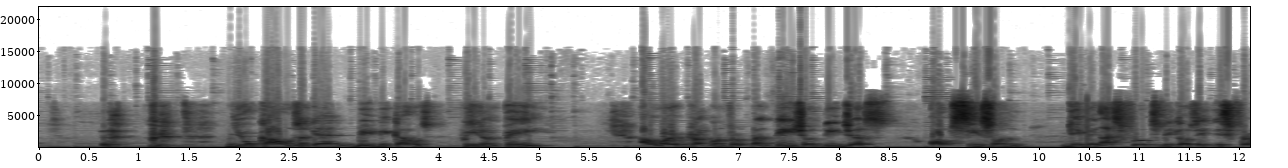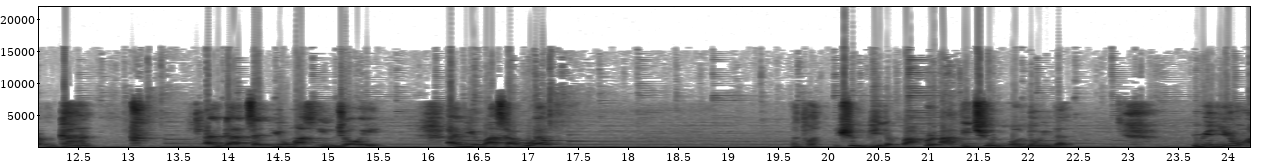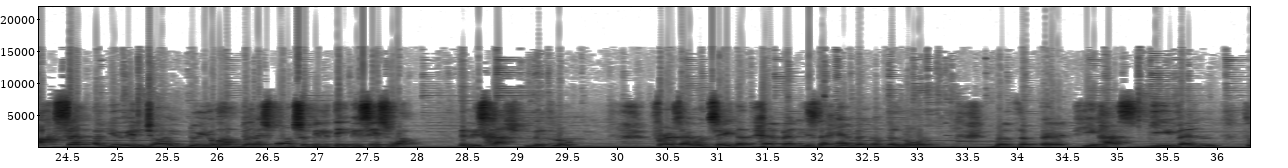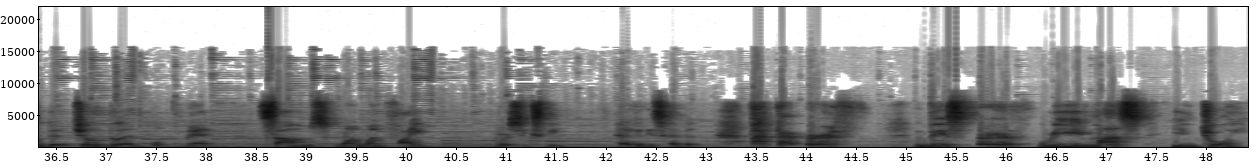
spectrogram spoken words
new cows again, baby cows. We don't pay. Our dragon fruit plantation, they just off-season giving us fruits because it is from God. And God said, you must enjoy and you must have wealth. But what should be the proper attitude on doing that? When you accept and you enjoy, do you have the responsibility? This is what the discussion will flow. First, I would say that heaven is the heaven of the Lord, but the earth He has given to the children of men. Psalms 115, verse 16. Heaven is heaven. But the earth, this earth, we must enjoy.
